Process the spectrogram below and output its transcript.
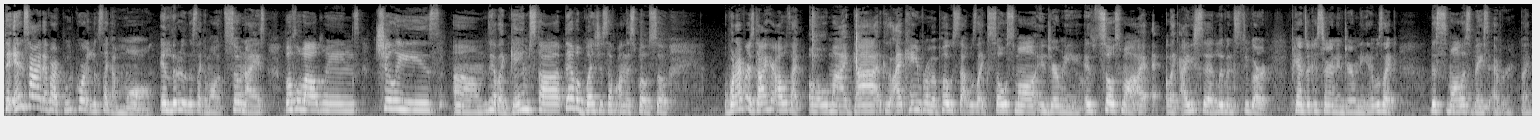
the inside of our food court looks like a mall. It literally looks like a mall. It's so nice. Buffalo Wild Wings, Chili's. Um, they have like GameStop. They have a bunch of stuff on this post. So when I first got here, I was like, oh my God. Because I came from a post that was like so small in Germany. It's so small. I like I used to live in Stuttgart, Panzerkaserne in Germany. And it was like the smallest base ever. Like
